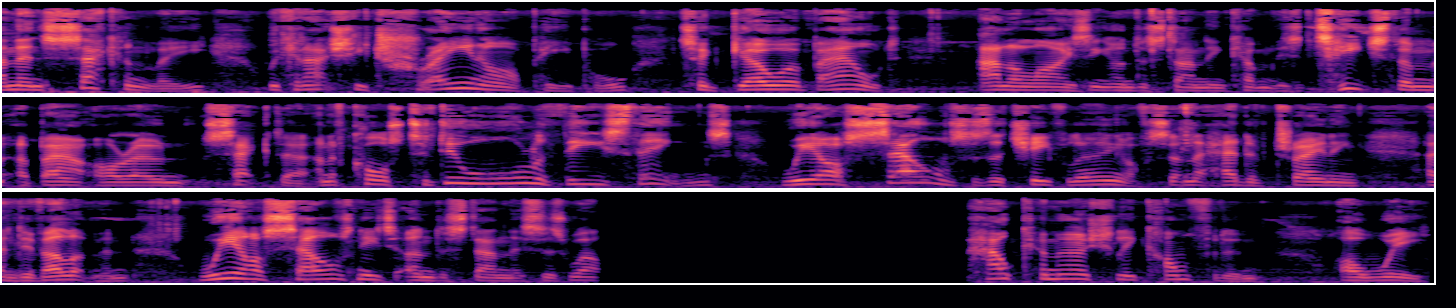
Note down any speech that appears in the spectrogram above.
And then secondly, we can actually train our people to go about analysing, understanding companies, teach them about our own sector. And of course, to do all of these things, we ourselves, as the Chief Learning Officer and the Head of Training and Development, we ourselves need to understand this as well. How commercially confident are we?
